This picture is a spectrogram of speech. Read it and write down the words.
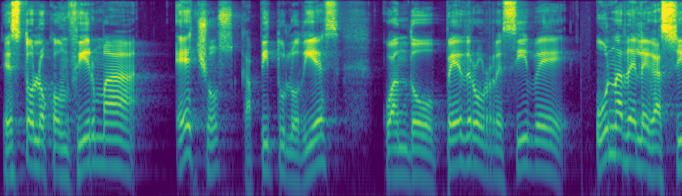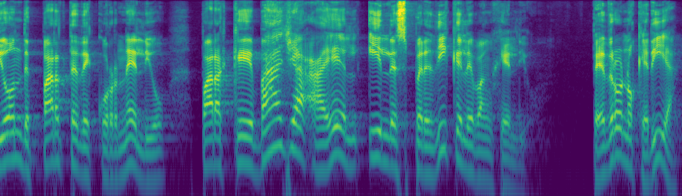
Esto lo confirma Hechos capítulo 10, cuando Pedro recibe una delegación de parte de Cornelio para que vaya a él y les predique el Evangelio. Pedro no quería,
